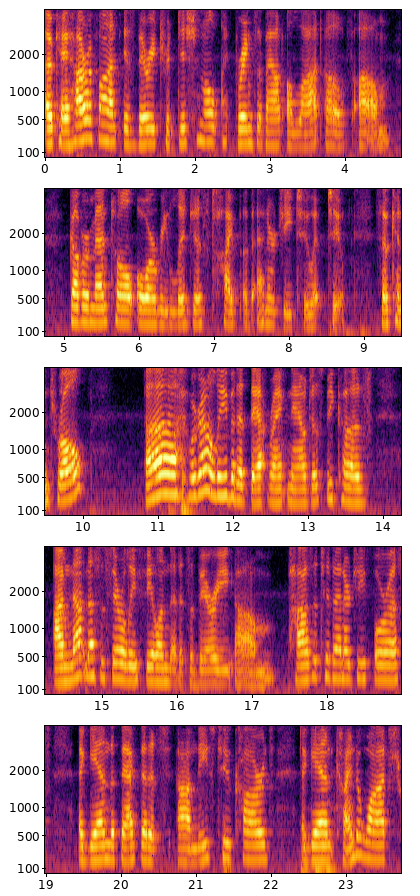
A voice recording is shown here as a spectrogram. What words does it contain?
okay, Hierophant is very traditional, it brings about a lot of um, governmental or religious type of energy to it too. So control, uh, we're going to leave it at that right now just because I'm not necessarily feeling that it's a very um, positive energy for us. Again, the fact that it's on these two cards, again, kind of watch.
